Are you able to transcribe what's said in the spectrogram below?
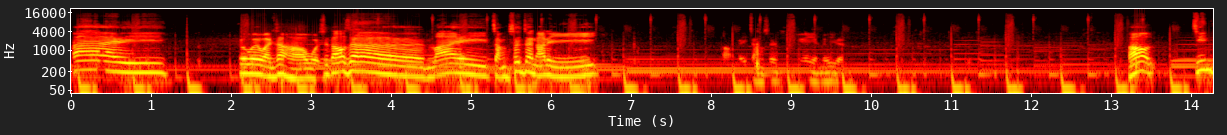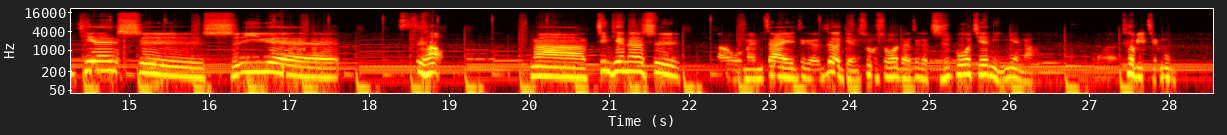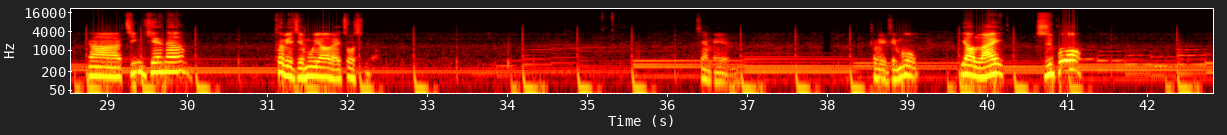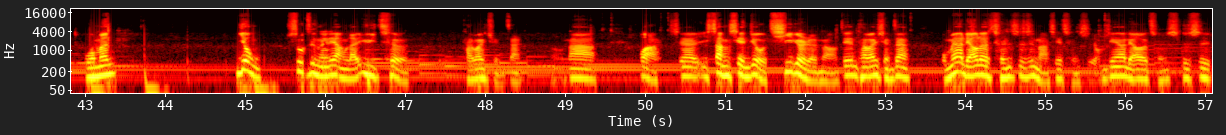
嗨，各位晚上好，我是刀圣。来，掌声在哪里？好，没掌声，因为也没人。好，今天是十一月四号。那今天呢是呃我们在这个热点诉说的这个直播间里面呢，呃特别节目。那今天呢，特别节目要来做什么？现在没人。特别节目要来直播，我们用数字能量来预测台湾选战。那哇，现在一上线就有七个人啊！今天台湾选战，我们要聊的城市是哪些城市？我们今天要聊的城市是。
